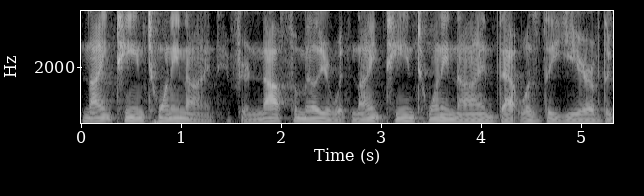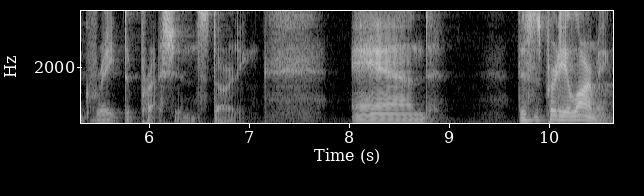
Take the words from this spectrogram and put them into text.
1929. If you're not familiar with 1929, that was the year of the Great Depression starting. And this is pretty alarming.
